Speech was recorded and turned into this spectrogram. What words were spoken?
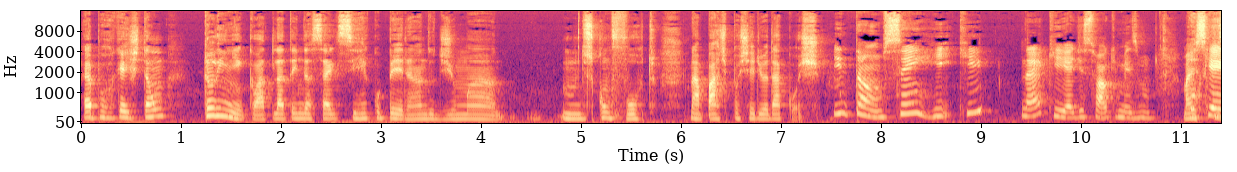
é por questão clínica, o atleta ainda segue se recuperando de uma um desconforto na parte posterior da coxa. Então, sem Rick, né, que é desfalque mesmo. Mas porque que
